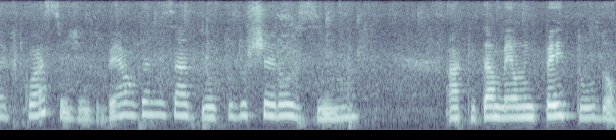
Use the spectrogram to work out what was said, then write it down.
Aí ficou assim, gente. Bem organizadinho, tudo cheirosinho. Aqui também eu limpei tudo, ó.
